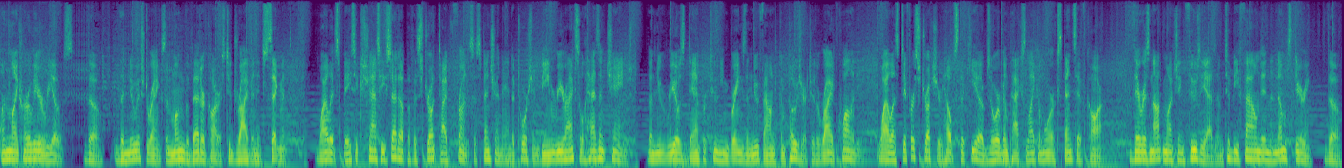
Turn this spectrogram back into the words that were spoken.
Unlike earlier Rios, though, the newest ranks among the better cars to drive in its segment. While its basic chassis setup of a strut-type front suspension and a torsion beam rear axle hasn't changed, the new Rio's damper tuning brings a newfound composure to the ride quality, while a stiffer structure helps the Kia absorb impacts like a more expensive car. There is not much enthusiasm to be found in the numb steering, though,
